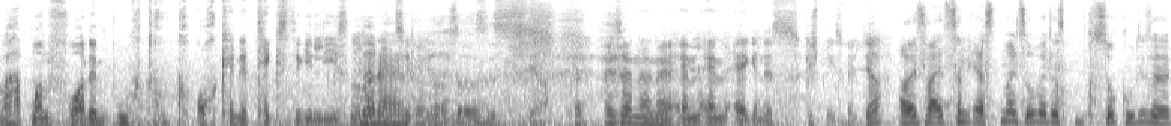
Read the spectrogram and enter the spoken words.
hat man vor dem Buchdruck auch keine Texte gelesen oder Nein, nein, rezipiert? doch, Also also- das ist ja, ist ein, ein, ein, ein eigenes Gesprächsfeld, ja? Aber es war jetzt zum ersten Mal so, weil das Buch so gut ist, äh,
